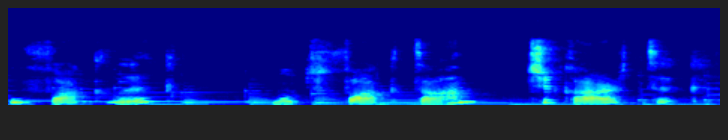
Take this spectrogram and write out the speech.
ufaklık, mutfaktan çık artık.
